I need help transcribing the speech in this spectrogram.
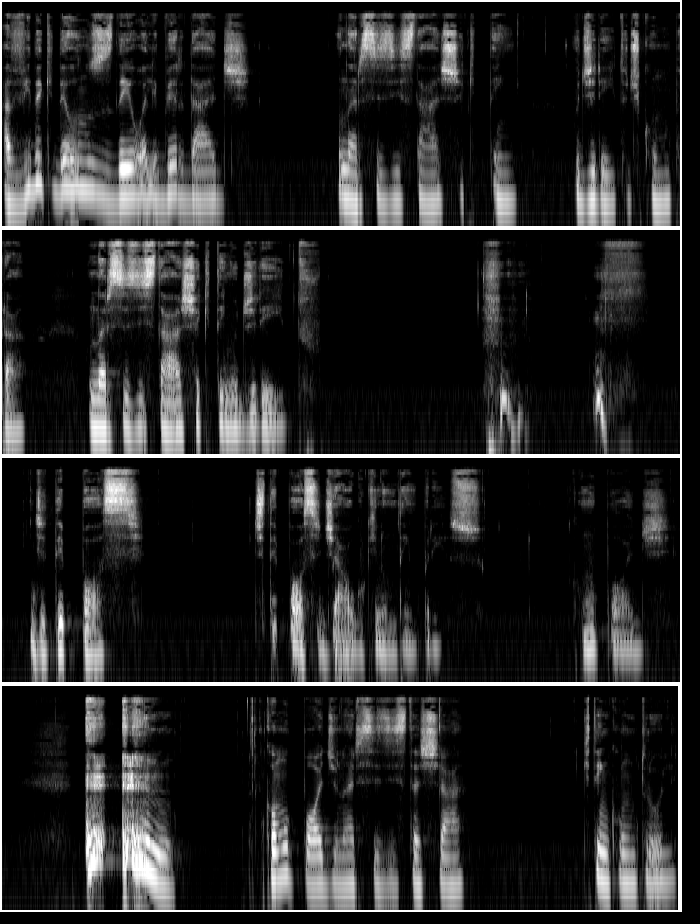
A vida que Deus nos deu, a liberdade, o narcisista acha que tem o direito de comprar. O narcisista acha que tem o direito de ter posse, de ter posse de algo que não tem preço. Como pode? Como pode o narcisista achar que tem controle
